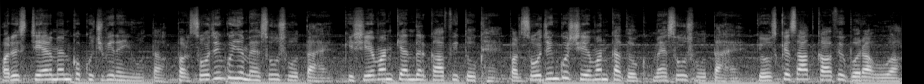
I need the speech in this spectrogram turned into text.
और इस चेयरमैन को कुछ भी नहीं होता। पर सोजिंग को ये महसूस होता है कि शेमन के अंदर काफ़ी दुख है। पर सोजिंग को शेमन का दुख महसूस होता है कि उसके साथ काफ़ी बुरा हुआ।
